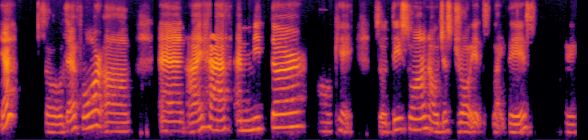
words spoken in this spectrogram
yeah? So therefore um and i have ammeter okay. So this one i'll just draw it like this okay.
